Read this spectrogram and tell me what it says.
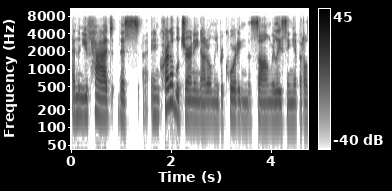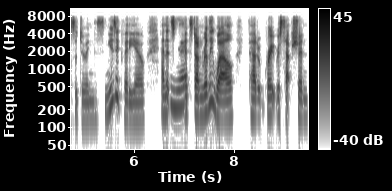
and then you've had this uh, incredible journey not only recording the song releasing it but also doing this music video. And it's yeah. it's done really well. You've had a great reception.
